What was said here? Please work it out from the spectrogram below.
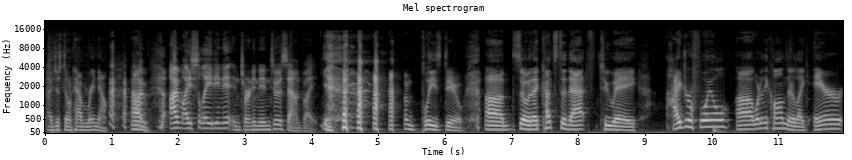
I just don't have them right now. Um, I'm I'm isolating it and turning it into a soundbite. Please do. Um, so that cuts to that to a hydrofoil. Uh, what do they call them? They're like air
